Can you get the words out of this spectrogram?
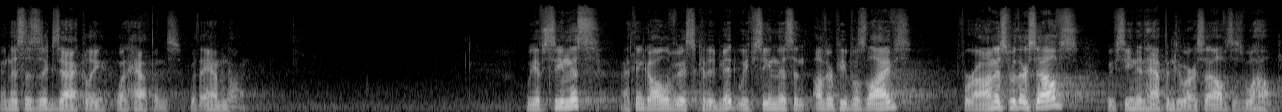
And this is exactly what happens with Amnon. We have seen this. I think all of us could admit we've seen this in other people's lives. If we're honest with ourselves, we've seen it happen to ourselves as well.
